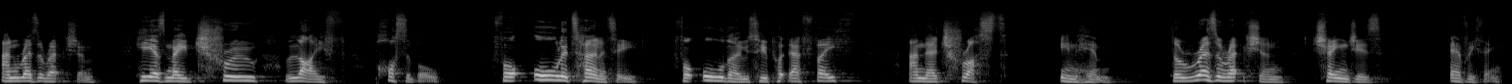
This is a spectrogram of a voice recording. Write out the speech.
and resurrection, he has made true life possible for all eternity for all those who put their faith and their trust in him. The resurrection changes everything.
